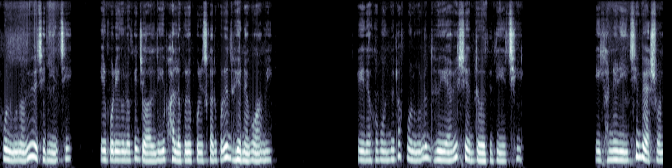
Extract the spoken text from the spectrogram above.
ফুলগুলো আমি বেছে নিয়েছি। এরপর এগুলোকে জল দিয়ে ভালো করে পরিষ্কার করে ধুয়ে নেব আমি। এই দেখো বন্ধুরা ফুলগুলো ধুয়ে আমি সেদ্ধ হতে দিয়েছি। এইখানে নিয়েছি বেসন।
